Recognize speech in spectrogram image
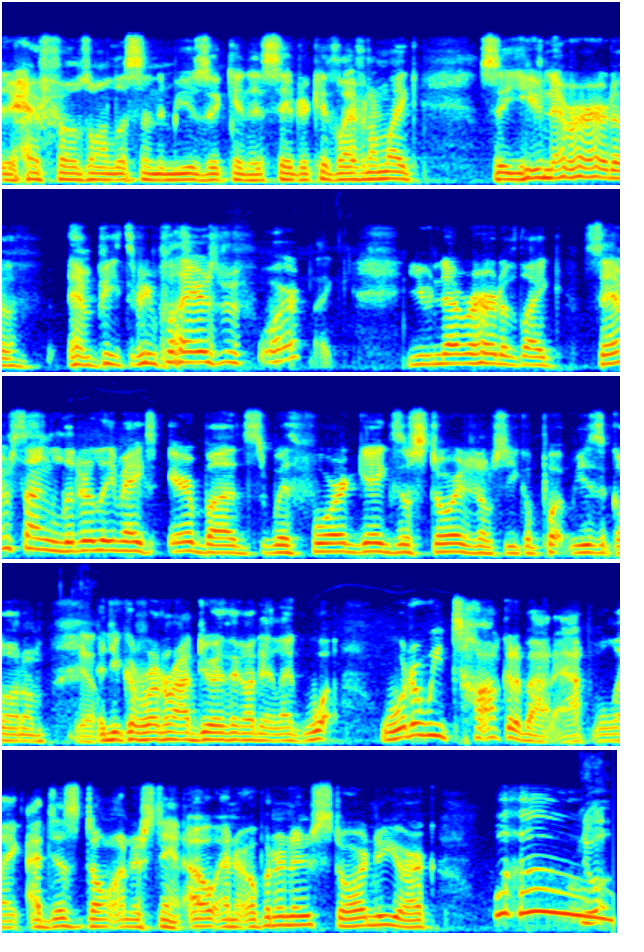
their headphones on, listening to music, and it saved their kid's life. And I'm like, so you never heard of MP3 players before? Like, you've never heard of like Samsung literally makes earbuds with four gigs of storage in them, so you can put music on them, Yep. and you can run around doing everything all day. Like, what? What are we talking about, Apple? Like, I just don't understand. Oh, and open a new store in New York. Woohoo! Well,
